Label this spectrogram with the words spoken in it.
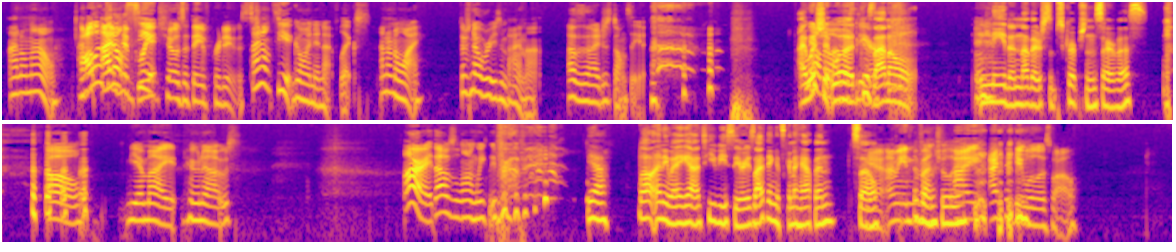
I don't know. I All don't, of I them don't have see great it. shows that they've produced. I don't see it going to Netflix. I don't know why. There's no reason behind that other than I just don't see it. I we wish it know I'm a would because. I don't eh. need another subscription service. oh, you might. Who knows? All right, that was a long weekly Prophet. Yeah. Well, anyway, yeah, TV series. I think it's going to happen. So Yeah, I mean, Eventually. I I think it will as well.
